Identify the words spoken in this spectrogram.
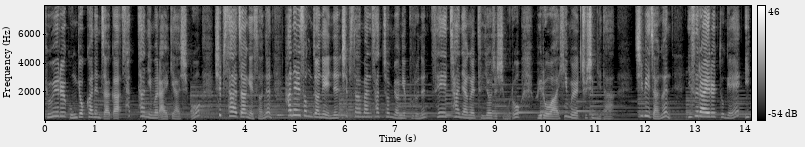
교회를 공격하는 자가 사탄임을 알게 하시고 14장에서는 하늘 성전에 있는 14만 4천 명이 부르는 새 찬양을 들려주심으로 위로와 힘을 주십니다. 12장은 이스라엘을 통해 이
